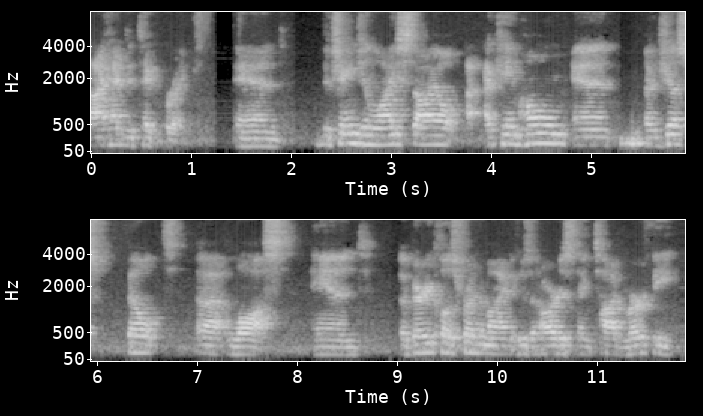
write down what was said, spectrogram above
I had to take a break. And the change in lifestyle, I came home and I just felt uh, lost. And a very close friend of mine who's an artist named Todd Murphy,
